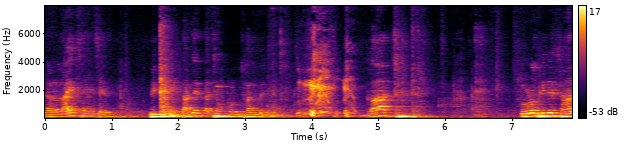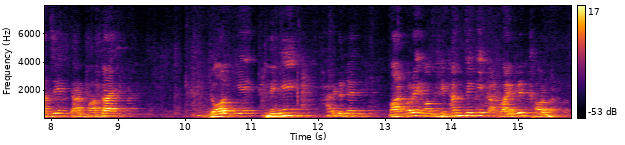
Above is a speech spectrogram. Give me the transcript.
যারা লাইফ সায়েন্সের বিজ্ঞানী তাদের কাছে অনুরোধ থাকবে। গাছ ক্লোরোফিলের সাহায্যে তার পাতায় জলকে ভেঙে হাইড্রোজেন বার করে এবং সেখান থেকে কার্বোহাইড্রেট খাওয়ার বার করে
